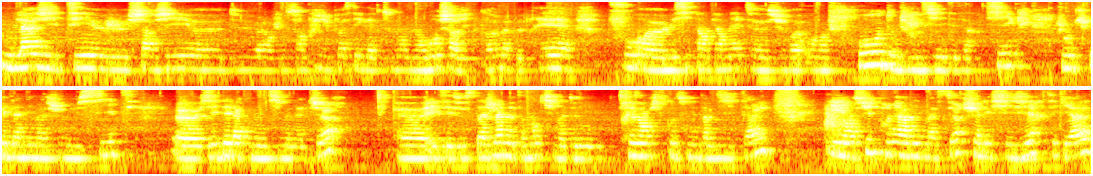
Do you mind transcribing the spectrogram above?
où là, j'ai été chargée de. Alors, je ne me souviens plus du poste exactement, mais en gros, chargée de com à peu près pour le site internet sur Orange Pro. Donc, je rédigeais des articles, je m'occupais de l'animation du site, j'ai aidé la community manager. Et c'est ce stage-là notamment qui m'a donné très envie de continuer dans le digital. Et ensuite, première année de master, je suis allée chez GRT Gaz,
